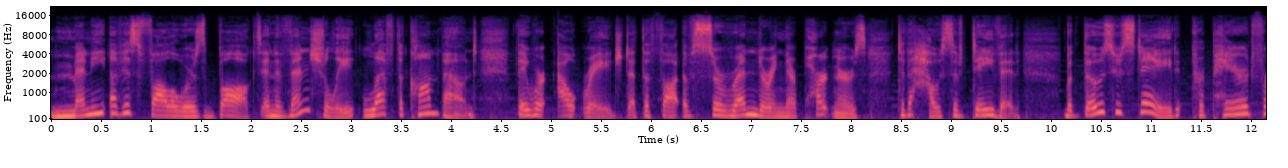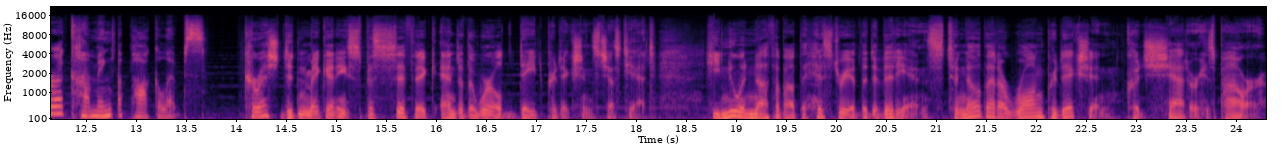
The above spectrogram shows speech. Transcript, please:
many of his followers balked and eventually left the compound. They were outraged at the thought of surrendering their partners to the house of David. But those who stayed prepared for a coming apocalypse. Koresh didn't make any specific end of the world date predictions just yet. He knew enough about the history of the Davidians to know that a wrong prediction could shatter his power.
